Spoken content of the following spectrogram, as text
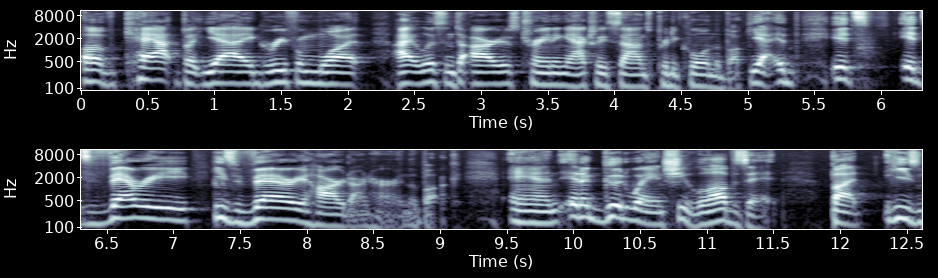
of Cat, but yeah, I agree from what I listened to Arya's training actually sounds pretty cool in the book. Yeah, it, it's it's very he's very hard on her in the book. And in a good way and she loves it. But he's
